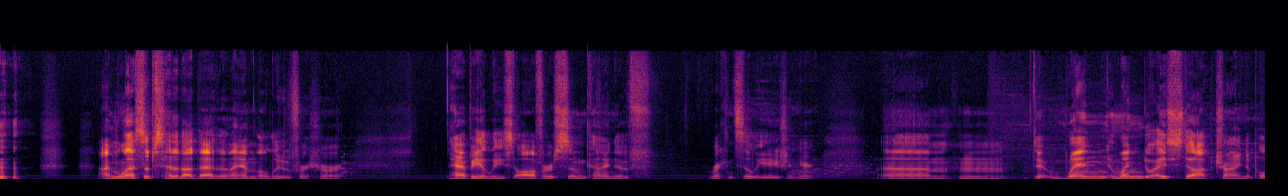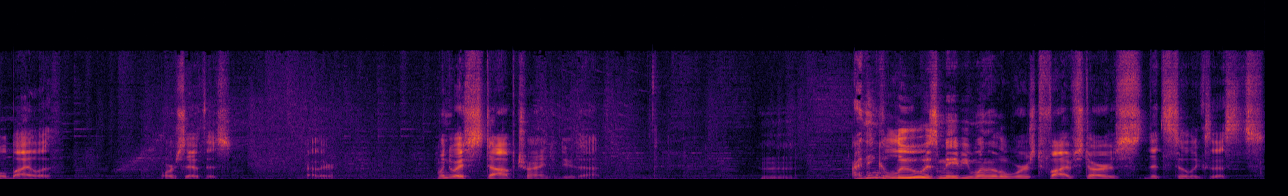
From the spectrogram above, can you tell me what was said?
I'm less upset about that than I am the Lugh for sure. Happy at least offers some kind of reconciliation here. Um, hmm. When when do I stop trying to pull Byleth? Or Sothis, rather. When do I stop trying to do that? Hmm. I think Lugh is maybe one of the worst five stars that still exists.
